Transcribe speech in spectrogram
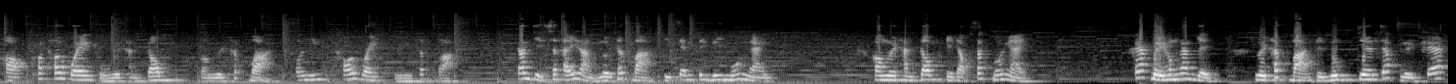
họ có thói quen của người thành công và người thất bại có những thói quen của người thất bại. Các anh chị sẽ thấy rằng người thất bại thì xem tivi mỗi ngày, còn người thành công thì đọc sách mỗi ngày. Khác biệt không các anh chị? Người thất bại thì luôn chê trách người khác,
